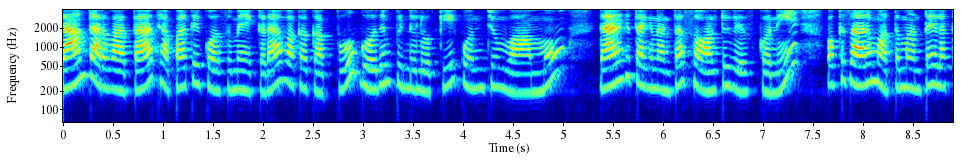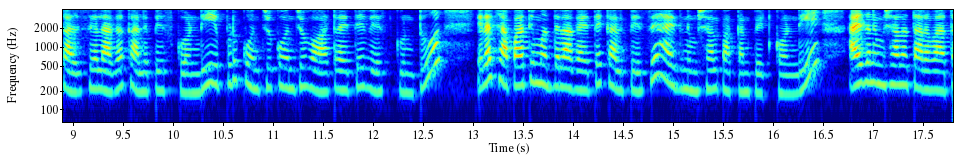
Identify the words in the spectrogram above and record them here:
దాని తర్వాత చపాతీ కోసమే ఇక్కడ ఒక కప్పు గోధుమ పిండిలోకి కొంచెం వాము దానికి తగినంత సాల్ట్ వేసుకొని ఒకసారి మొత్తం అంతా ఇలా కలిసేలాగా కలిపేసుకోండి. ఇప్పుడు కొంచెం కొంచెం వాటర్ అయితే వేసుకుంటూ ఇలా చపాతీ ముద్దలాగా అయితే కలిపేసి ఐదు నిమిషాలు పక్కన పెట్టుకోండి. ఐదు నిమిషాల తర్వాత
